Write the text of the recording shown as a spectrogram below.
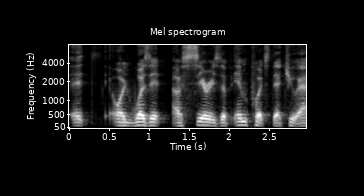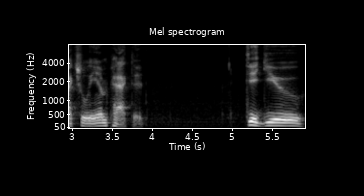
It, or was it a series of inputs that you actually impacted? Did you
